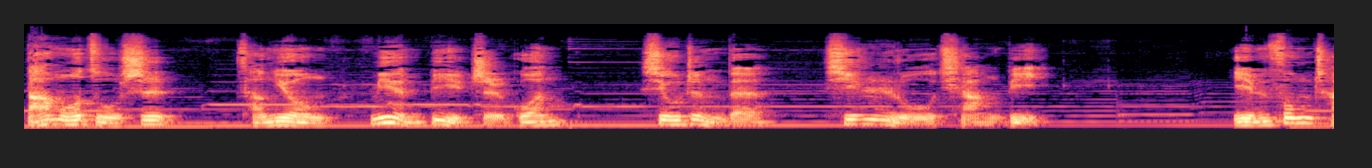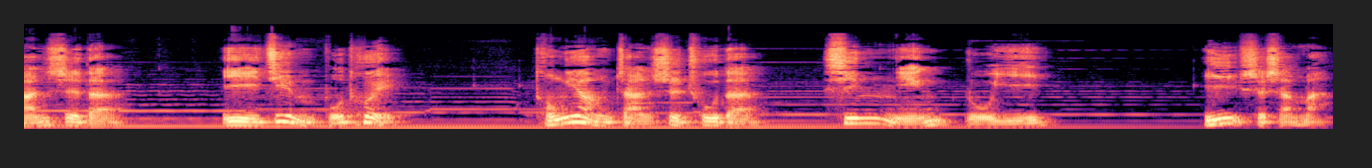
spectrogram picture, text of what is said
达摩祖师曾用面壁指观，修正的心如墙壁。尹峰禅师的。已进不退，同样展示出的心宁如一。一是什么？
